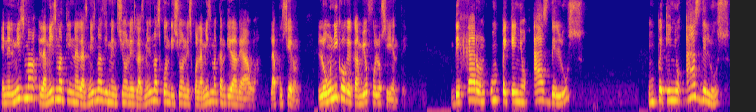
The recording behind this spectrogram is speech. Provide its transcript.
en el misma, la misma tina, las mismas dimensiones, las mismas condiciones, con la misma cantidad de agua. La pusieron. Lo único que cambió fue lo siguiente. Dejaron un pequeño haz de luz, un pequeño haz de luz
